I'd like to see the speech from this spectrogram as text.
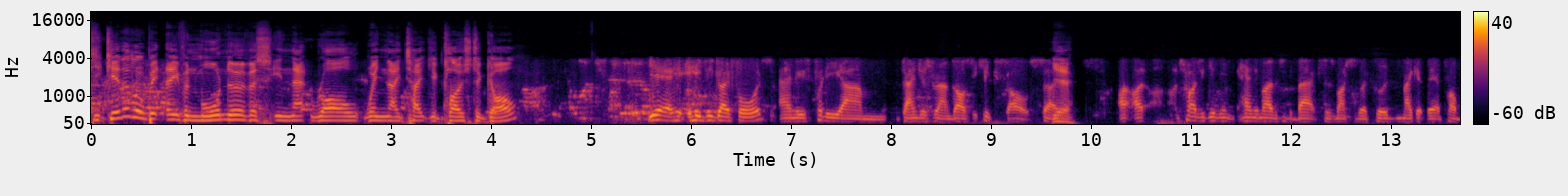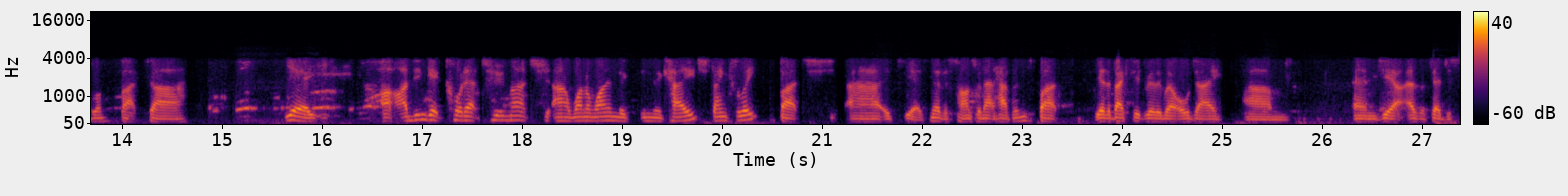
do you get a little bit even more nervous in that role when they take you close to goal? Yeah, he, he did go forward, and he's pretty um, dangerous around goals. He kicks goals, so yeah. I, I, tried to give him hand him over to the backs as much as I could, make it their problem. But uh, yeah, I, I, didn't get caught out too much one on one in the in the cage, thankfully. But uh, it's yeah, it's nervous times when that happens. But yeah, the backs did really well all day. Um, and yeah, as I said, just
